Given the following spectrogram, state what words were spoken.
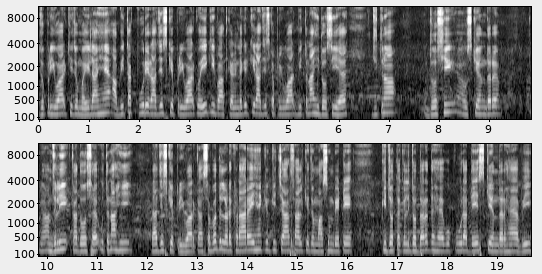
जो परिवार की जो महिलाएँ हैं, अभी तक पूरे राजेश के परिवार को एक ही बात करने लगे कि राजेश का परिवार भी इतना ही दोषी है, जितना दोषी उसके अंदर अंजलि का दोष है, उतना ही राजेश के परिवार का। शब्द लड़खड़ा रहे हैं क्योंकि चार साल के जो मासूम बेटे की जो तकलीफ़, जो दर्द है, वो पूरा देश के अंदर है। अभी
